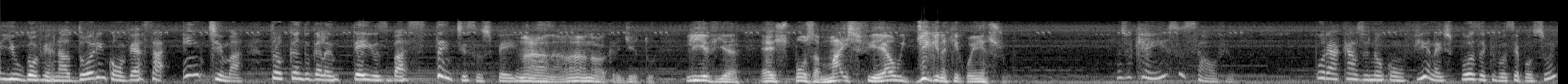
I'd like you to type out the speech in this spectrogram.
e o governador em conversa íntima, trocando galanteios bastante suspeitos. Não, não, não acredito. Lívia é a esposa mais fiel e digna que conheço. Mas o que é isso, Sálvio? Por acaso não confia na esposa que você possui?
